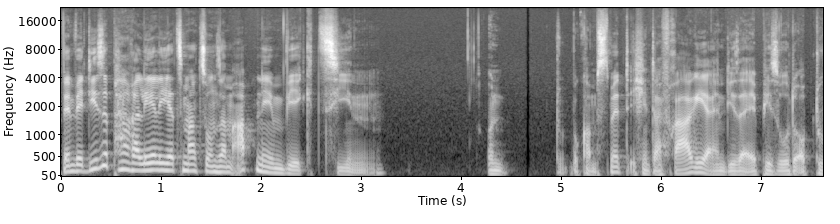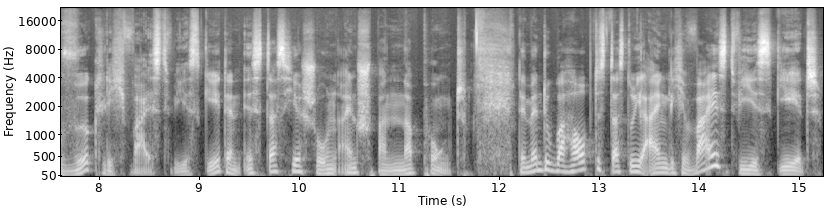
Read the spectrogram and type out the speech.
Wenn wir diese Parallele jetzt mal zu unserem Abnehmweg ziehen und du bekommst mit, ich hinterfrage ja in dieser Episode, ob du wirklich weißt, wie es geht, dann ist das hier schon ein spannender Punkt. Denn wenn du behauptest, dass du ja eigentlich weißt, wie es geht,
